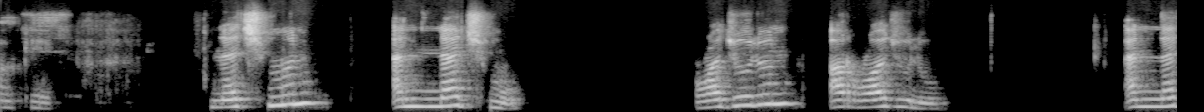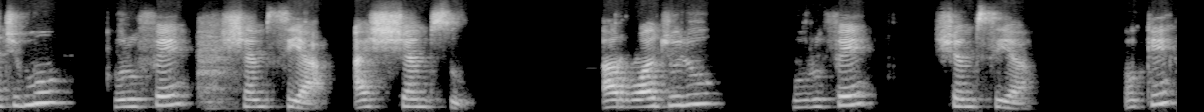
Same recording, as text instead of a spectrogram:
Okay. Najmun an-najmu. Rajulun ar-rajulu. An-najmu hurufe shamsiya. Ash-shamsu. Ar-rajulu hurufe shamsiya. Okay.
